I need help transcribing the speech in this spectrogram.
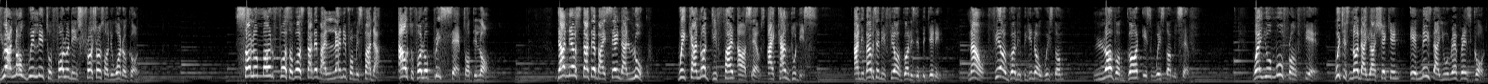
You are not willing to follow the instructions of the Word of God. Solomon, first of all, started by learning from his father how to follow precepts of the law. Daniel started by saying that, look, we cannot define ourselves. I can't do this. And the Bible said the fear of God is the beginning. Now, fear of God is the beginning of wisdom. Love of God is wisdom itself. When you move from fear, which is not that you are shaking, it means that you reverence God.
